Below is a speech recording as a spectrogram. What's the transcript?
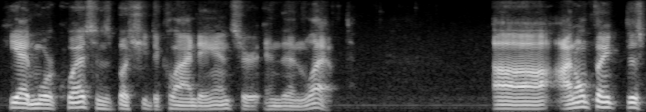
He had more questions, but she declined to answer and then left. Uh, I don't think this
